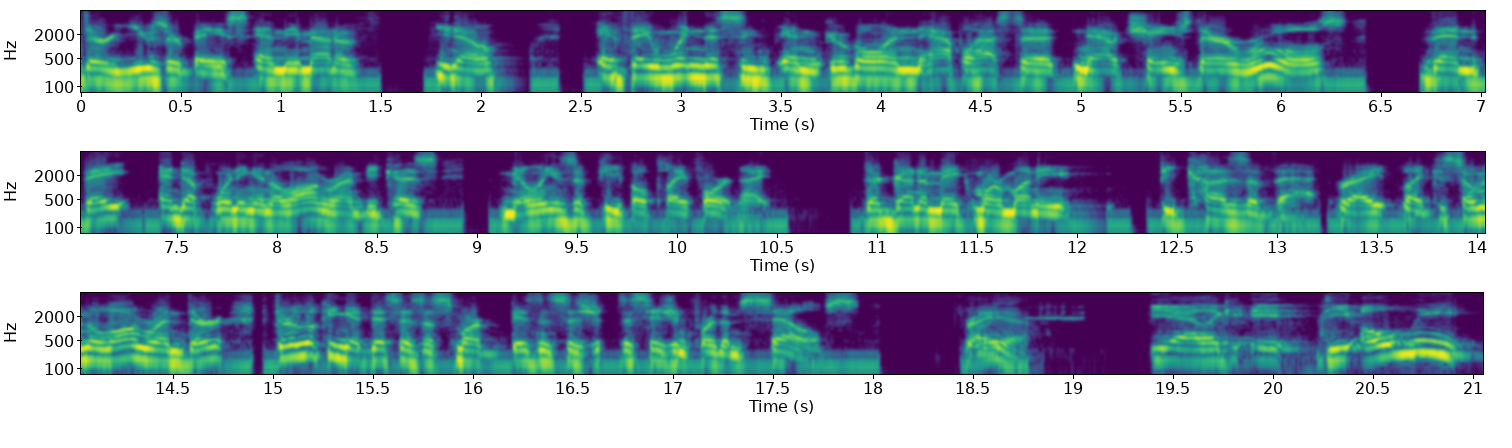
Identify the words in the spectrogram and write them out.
their user base and the amount of you know if they win this and, and Google and Apple has to now change their rules, then they end up winning in the long run because millions of people play Fortnite. They're gonna make more money because of that, right? Like so, in the long run, they're they're looking at this as a smart business decision for themselves, Oh, right? yeah. Yeah, like it, the only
